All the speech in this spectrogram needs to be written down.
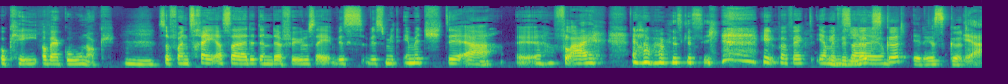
okay og være gode nok. Mm. Så for en træer, så er det den der følelse af, hvis, hvis mit image, det er øh, fly, eller hvad vi skal sige, helt perfekt. Jamen, If it så, looks øh, good, it is good. Ja,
